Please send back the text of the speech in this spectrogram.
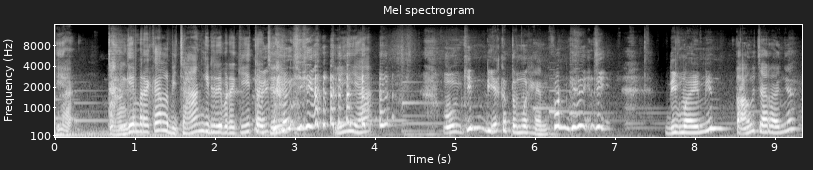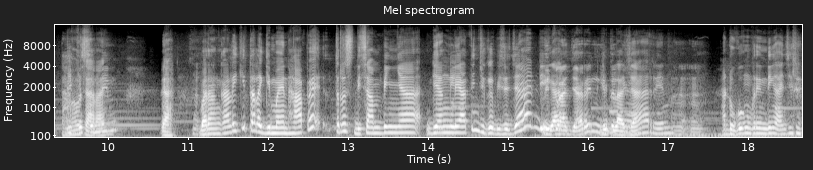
Iya, canggih mereka lebih canggih daripada kita, Lebih cuy. canggih. iya. mungkin dia ketemu handphone gitu di, dimainin tahu caranya Tahu dipesenin Nah, barangkali kita lagi main HP terus di sampingnya dia ngeliatin juga bisa jadi kan. Dipelajarin gitu Dipelajarin. Heeh. Aduh, gue merinding anjir.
